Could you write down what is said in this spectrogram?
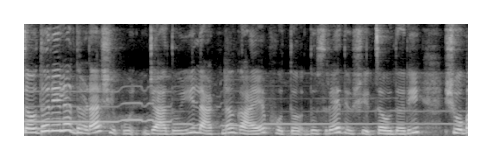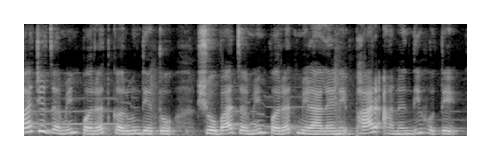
चौधरीला धडा शिकून जादुई लाटणं गायब होतं. दुसऱ्या दिवशी चौधरी शोभाची जमीन परत करून देतो. शोभा जमीन परत मिळाल्याने फार आनंदी होते.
